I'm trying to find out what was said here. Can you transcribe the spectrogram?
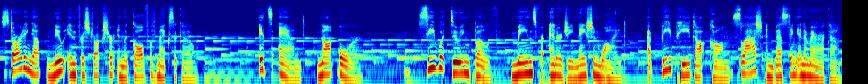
starting up new infrastructure in the Gulf of Mexico. It's and, not or. See what doing both means for energy nationwide at bp.com slash investing in America.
